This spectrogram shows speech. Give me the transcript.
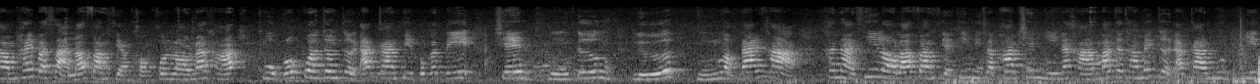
ทำให้ประสาทรับฟังเสียงของคนเรานะคะ ถูกรบกวนจนเกิดอาการผิดปกติ เช่น หูตึง หรือหูหนวกได้ค่ะ ขณะที่เรารับฟังเสียงที่มีสภาพเช่นนี้นะคะ มักจะทำให้เกิดอาการหงุดหงิด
